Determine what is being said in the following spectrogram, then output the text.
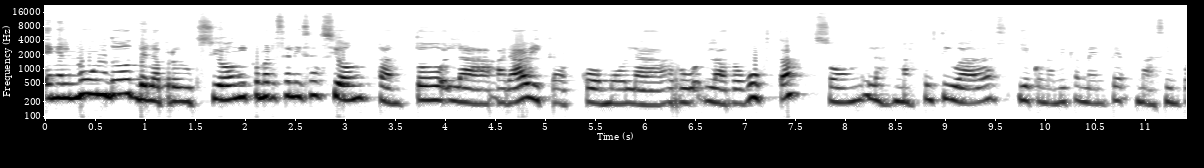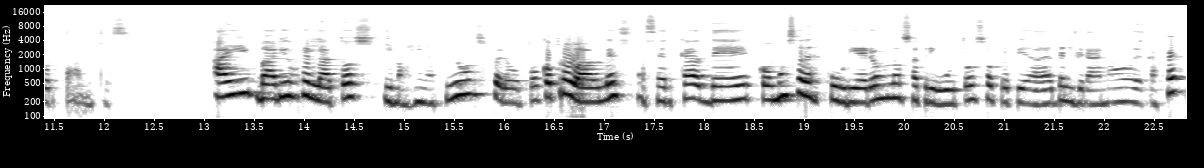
En el mundo de la producción y comercialización, tanto la arábica como la, la, robusta son las más cultivadas y económicamente más importantes. Hay varios relatos imaginativos pero poco probables acerca de cómo se descubrieron los atributos o propiedades del grano de café.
